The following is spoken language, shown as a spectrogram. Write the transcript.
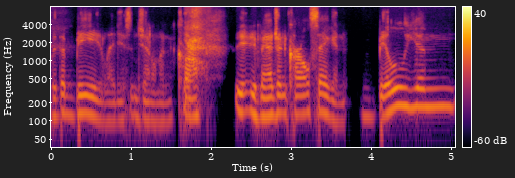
With a B, ladies and gentlemen. Carl, you imagine Carl Sagan, billion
